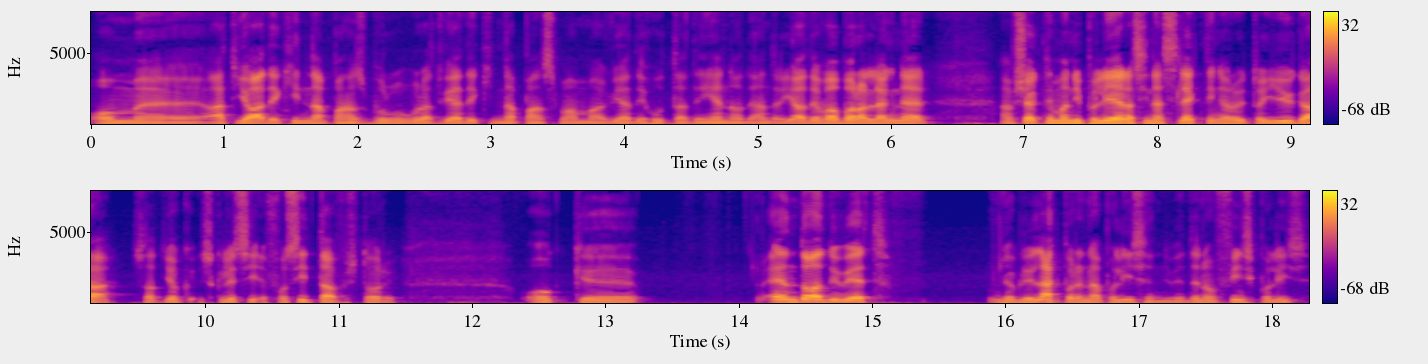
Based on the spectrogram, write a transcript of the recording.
Om eh, att jag hade kidnappat hans bror, att vi hade kidnappat hans mamma, vi hade hotat det ena och det andra. Ja det var bara lögner. Han försökte manipulera sina släktingar ut och ljuga Så att jag skulle si- få sitta, förstår du? Och eh, en dag du vet Jag blev lagt på den här polisen du vet, det är någon finsk polis.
